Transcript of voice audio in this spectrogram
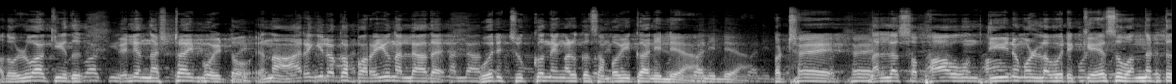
അത് ഒഴിവാക്കിയത് വലിയ നഷ്ടമായി പോയിട്ടോ? എന്ന് ആരെങ്കിലും ഒക്കെ പറയുന്നല്ലാതെ ഒരു ചുക്കും നിങ്ങൾക്ക് സംഭവിക്കാനില്ല. പക്ഷേ നല്ല സ്വഭാവവും ദീനുമുള്ള ഒരു കേസ് വന്നിട്ട്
